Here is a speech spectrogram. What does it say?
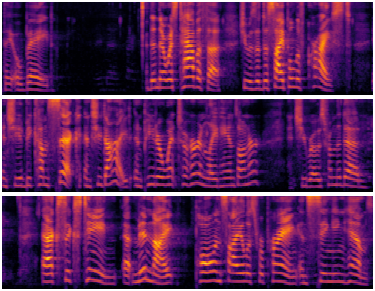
they obeyed. Amen. Then there was Tabitha. She was a disciple of Christ and she had become sick and she died. And Peter went to her and laid hands on her and she rose from the dead. Acts 16, at midnight, Paul and Silas were praying and singing hymns.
